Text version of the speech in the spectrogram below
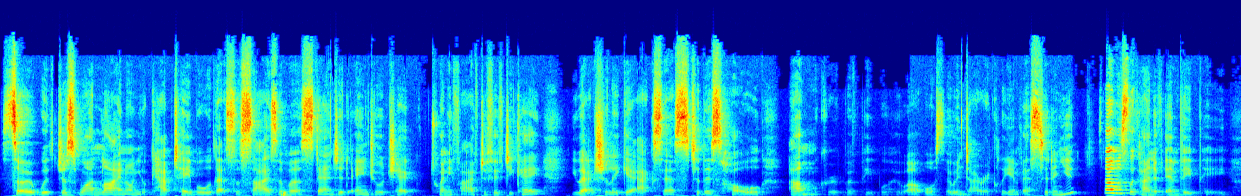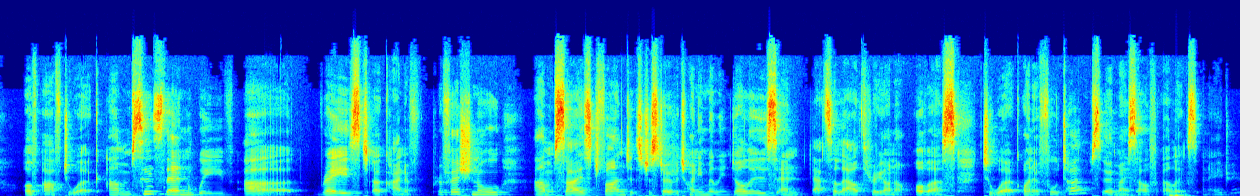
So, with just one line on your cap table that's the size of a standard angel check, 25 to 50K, you actually get access to this whole um, group of people who are also indirectly invested in you. So that was the kind of MVP of Afterwork. Um, since then, we've uh, raised a kind of professional um, sized fund. It's just over $20 million, and that's allowed three on, of us to work on it full time. So, myself, Alex, and Adrian.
